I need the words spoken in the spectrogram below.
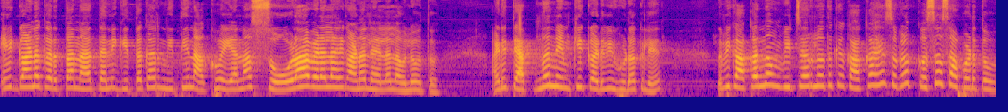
एक गाणं करताना त्यांनी गीतकार नितीन आखवे यांना सोळा वेळेला हे गाणं लिहायला लावलं होतं. आणि त्यातनं नेमकी कडवी हुडकलेत. तर मी काकांना विचारलं होतं की काका हे सगळं कसं सापडतो?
